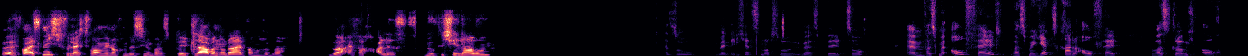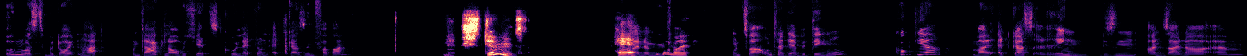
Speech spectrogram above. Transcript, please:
ich weiß nicht, vielleicht wollen wir noch ein bisschen über das Bild labern oder einfach noch über, über einfach alles Mögliche labern. Also, wenn ich jetzt noch so über das Bild so, ähm, was mir auffällt, was mir jetzt gerade auffällt und was, glaube ich, auch irgendwas zu bedeuten hat, und da glaube ich jetzt, Colette und Edgar sind verwandt. Stimmt. Hä? Und zwar unter der Bedingung, guck dir mal Edgars Ring, diesen an seiner, ähm,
